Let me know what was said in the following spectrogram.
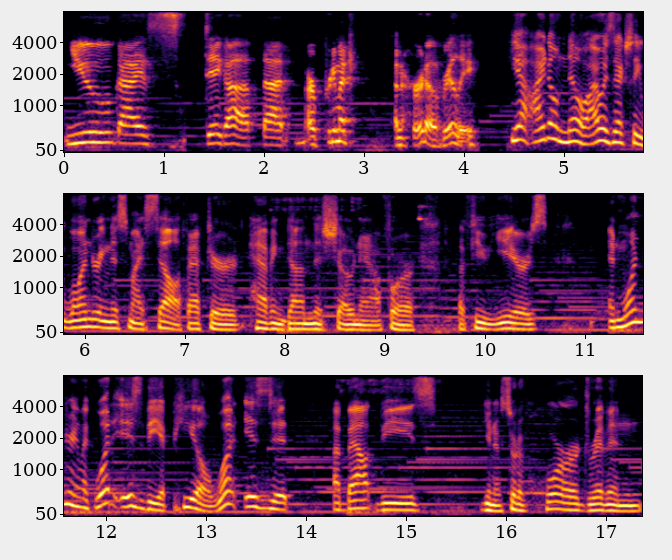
you guys dig up that are pretty much unheard of, really? Yeah, I don't know. I was actually wondering this myself after having done this show now for a few years and wondering like what is the appeal? What is it about these, you know, sort of horror driven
